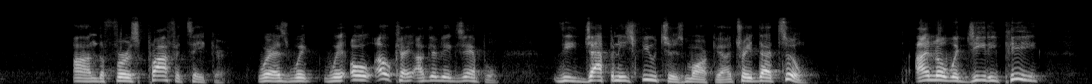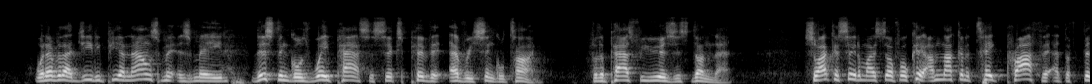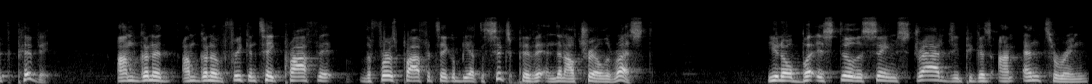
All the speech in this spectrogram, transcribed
on the first profit taker. Whereas with, with oh, okay, I'll give you an example. The Japanese futures market, I trade that too. I know with GDP, whenever that GDP announcement is made, this thing goes way past the six pivot every single time. For the past few years, it's done that. So I can say to myself, okay, I'm not going to take profit at the fifth pivot. I'm gonna I'm gonna freaking take profit. The first profit take will be at the sixth pivot, and then I'll trail the rest. You know, but it's still the same strategy because I'm entering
